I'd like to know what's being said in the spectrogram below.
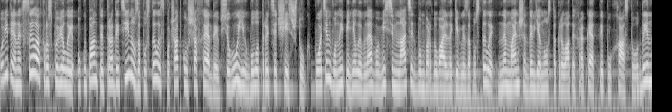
Повітряних силах розповіли, окупанти традиційно запустили спочатку шахеди. Всього їх було 36 штук. Потім вони підняли в небо 18 бомбардувальників і запустили не менше 90 крилатих ракет типу Х-101,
